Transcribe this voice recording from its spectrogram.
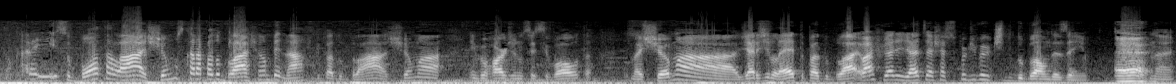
Então, cara, é isso, bota lá, chama os caras pra dublar, chama Ben Affleck pra dublar, chama Amber Hard, não sei se volta, mas chama Jared Leto pra dublar. Eu acho que o Jared Leto ia achar super divertido dublar um desenho. É, né?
